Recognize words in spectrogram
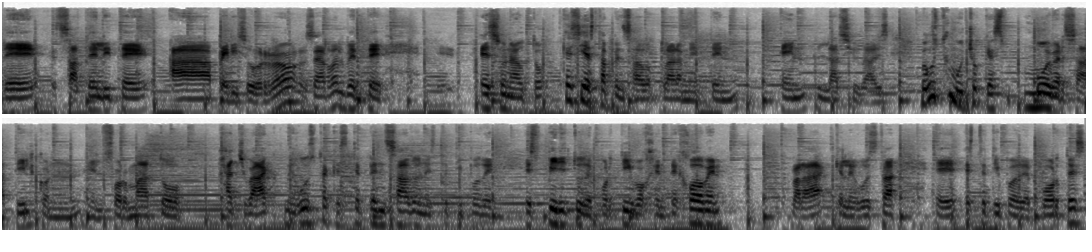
de satélite a Perisur. O sea, realmente eh, es un auto que sí está pensado claramente en en las ciudades. Me gusta mucho que es muy versátil con el formato hatchback. Me gusta que esté pensado en este tipo de espíritu deportivo, gente joven, ¿verdad? Que le gusta eh, este tipo de deportes.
